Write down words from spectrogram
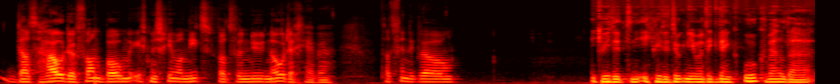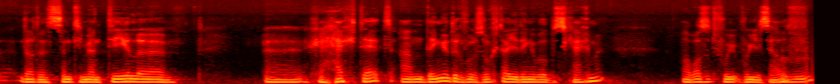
dat houden van bomen is misschien wel niet wat we nu nodig hebben. Dat vind ik wel. Ik weet het, niet, ik weet het ook niet, want ik denk ook wel dat, dat een sentimentele uh, gehechtheid aan dingen ervoor zorgt dat je dingen wil beschermen. Al was het voor, voor jezelf. Mhm.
